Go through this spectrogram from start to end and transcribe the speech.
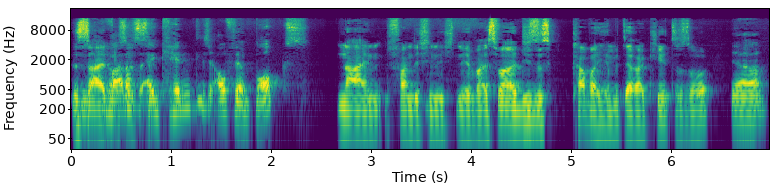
es sah halt War aus, das erkenntlich auf der Box? nein, fand ich nicht, nee, weil es war dieses Cover hier mit der Rakete so. Ja.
